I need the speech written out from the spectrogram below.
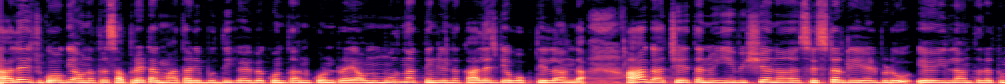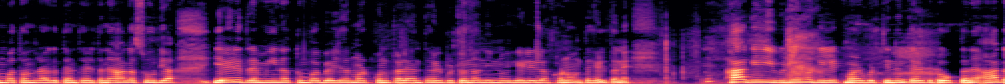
ಕಾಲೇಜ್ಗೆ ಹೋಗಿ ಅವನ ಹತ್ರ ಸಪ್ರೇಟಾಗಿ ಮಾತಾಡಿ ಬುದ್ಧಿ ಹೇಳಬೇಕು ಅಂತ ಅಂದ್ಕೊಂಡ್ರೆ ಅವನು ಮೂರ್ನಾಲ್ಕು ತಿಂಗಳಿಂದ ಕಾಲೇಜ್ಗೆ ಹೋಗ್ತಿಲ್ಲ ಅಂದ. ಆಗ ಚೇತನು ಈ ವಿಷಯನ ಸಿಸ್ಟರ್ಗೆ ಹೇಳ್ಬಿಡು. ಇಲ್ಲ ಅಂತಂದರೆ ತುಂಬ ತೊಂದರೆ ಆಗುತ್ತೆ ಅಂತ ಹೇಳ್ತಾನೆ. ಆಗ ಸೂರ್ಯ ಹೇಳಿದರೆ ಮೀನಾ ತುಂಬ ಬೇಜಾರು ಮಾಡ್ಕೊತಾಳೆ ಅಂತ ಹೇಳಿಬಿಟ್ಟು ನಾನು ಇನ್ನೂ ಹೇಳಿಲ್ಲ ಕಣೋ ಅಂತ ಹೇಳ್ತಾನೆ. ಹಾಗೆ ಈ ವಿಡಿಯೋನ ಡಿಲೀಟ್ ಮಾಡಿಬಿಡ್ತೀನಿ ಅಂತ ಹೇಳ್ಬಿಟ್ಟು ಹೋಗ್ತಾನೆ. ಆಗ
